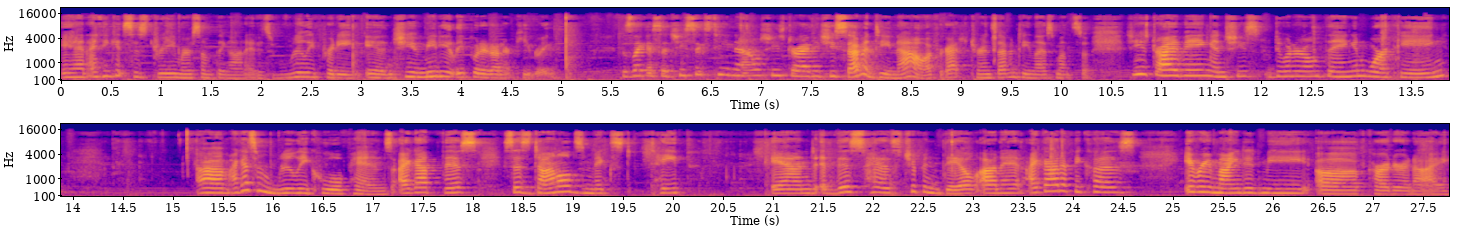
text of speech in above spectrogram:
and I think it says dream or something on it. It's really pretty and she immediately put it on her key ring. Because like I said, she's 16 now, she's driving, she's 17 now. I forgot she turned 17 last month. So she's driving and she's doing her own thing and working. Um, I got some really cool pins. I got this, says Donald's Mixed Tape, and this has Chip and Dale on it. I got it because it reminded me of Carter and I,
